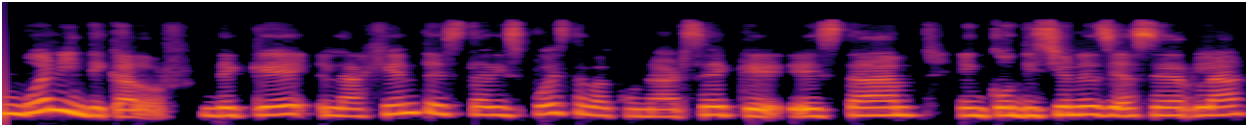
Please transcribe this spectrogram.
un buen indicador de que la gente está dispuesta a vacunarse, que está en condiciones de hacerla,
